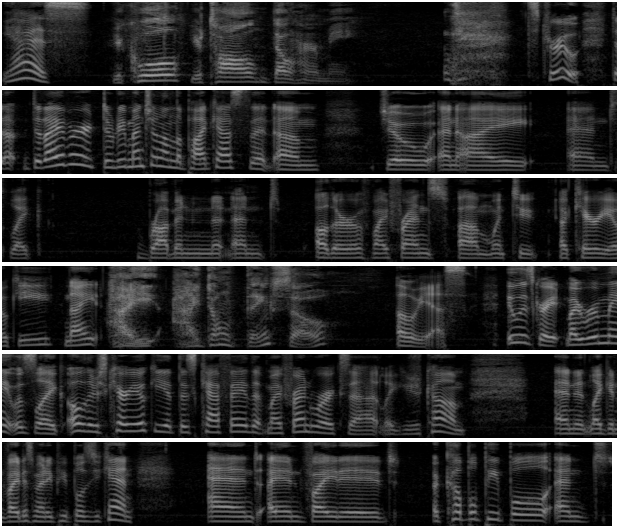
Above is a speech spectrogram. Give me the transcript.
Yes, You're cool. You're tall. Don't hurt me. it's true. D- did I ever did we mention on the podcast that um Joe and I and like Robin and other of my friends um, went to a karaoke night. I I don't think so. Oh yes, it was great. My roommate was like, "Oh, there's karaoke at this cafe that my friend works at. Like, you should come." And it, like invite as many people as you can. And I invited a couple people and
